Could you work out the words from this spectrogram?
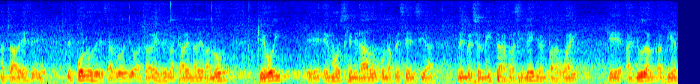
a través de, polos de desarrollo, a través de la cadena de valor que hoy eh, hemos generado con la presencia de inversionistas brasileños en Paraguay que ayudan también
